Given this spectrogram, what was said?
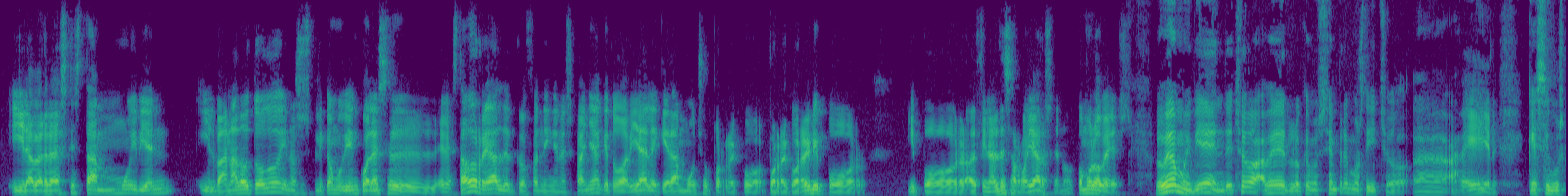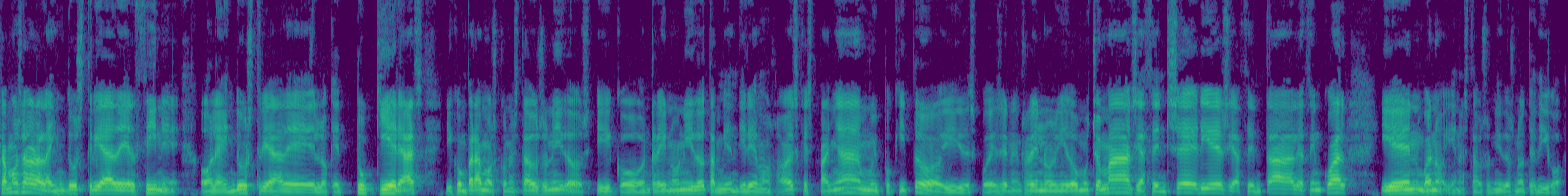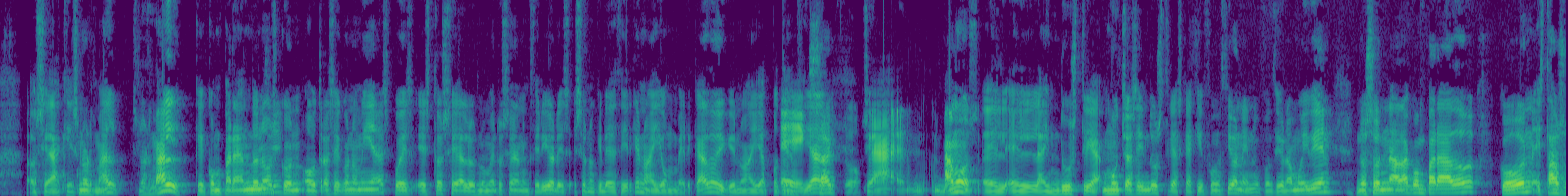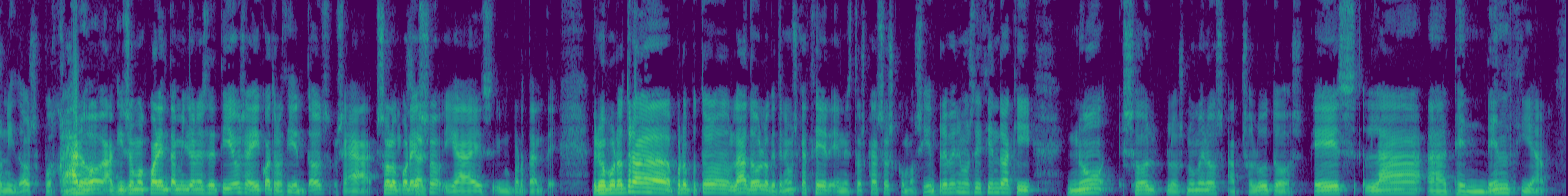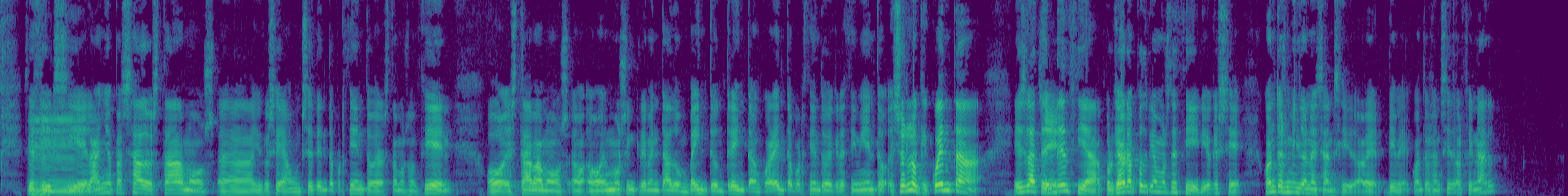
Y la verdad es que está muy bien hilvanado todo y nos explica muy bien cuál es el, estado real del crowdfunding en España, que todavía le queda mucho por, por recorrer y por, y por al final desarrollarse, ¿no? ¿Cómo lo ves? Lo veo muy bien. De hecho, a ver, lo que siempre hemos dicho, eh, a ver, que si buscamos ahora la industria del cine o la industria de lo que tú quieras y comparamos con Estados Unidos y con Reino Unido, también diremos, ¿no? Es que España muy poquito y después en el Reino Unido mucho más y hacen series y hacen tal y hacen cual y en, bueno, y en Estados Unidos no te digo. O sea, que es normal, es normal que comparándonos con otras economías, pues estos sean, los números sean inferiores. Eso no quiere decir que no haya un mercado y que no haya potencial. Exacto. O sea, vamos, la industria, muchas industrias que aquí funcionan y no funcionan muy bien, no son nada comparado con Estados Unidos. Pues claro, aquí somos 40 millones de tíos y hay 400. O sea, solo por eso ya es importante. Pero por, otra, por otro lado, lo que tenemos que hacer en estos casos, como siempre venimos diciendo aquí, no son los números absolutos, es la ah, tendencia. Es decir, si el mm. año pasado estábamos, uh, yo que sé, a un 70%, ahora estamos a un 100%, o estábamos, o hemos incrementado un 20, un 30, un 40% de crecimiento. Eso es lo que cuenta, es la tendencia. Porque ahora podríamos decir, yo qué sé, ¿cuántos millones han sido? A ver, dime, ¿cuántos han sido al final?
